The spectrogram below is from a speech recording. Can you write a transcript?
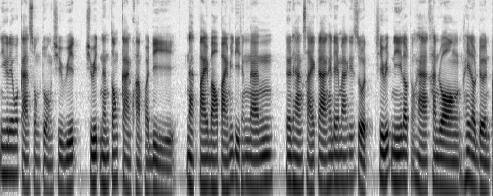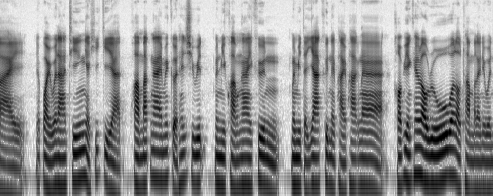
นี่ก็เรียกว่าการทรงตัวของชีวิต ชีวิตนั้นต้องการความพอดี หนักไปเบาไปไม่ดีทั้งนั้น เดินทางสายกลางให้ได้มากที่สุด ชีวิตนี้เราต้องหาคันรองให้เราเดินไป อย่าปล่อยเวลาทิ้งอย่าขี้เกียจความมักง่ายไม่เกิดให้ชีวิตมันมีความง่ายขึ้น มันมีแต่ยากขึ้นในภายภาคหน้า ขอเพียงแค่เรารู้ว่าเราทำอะไรในวัน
